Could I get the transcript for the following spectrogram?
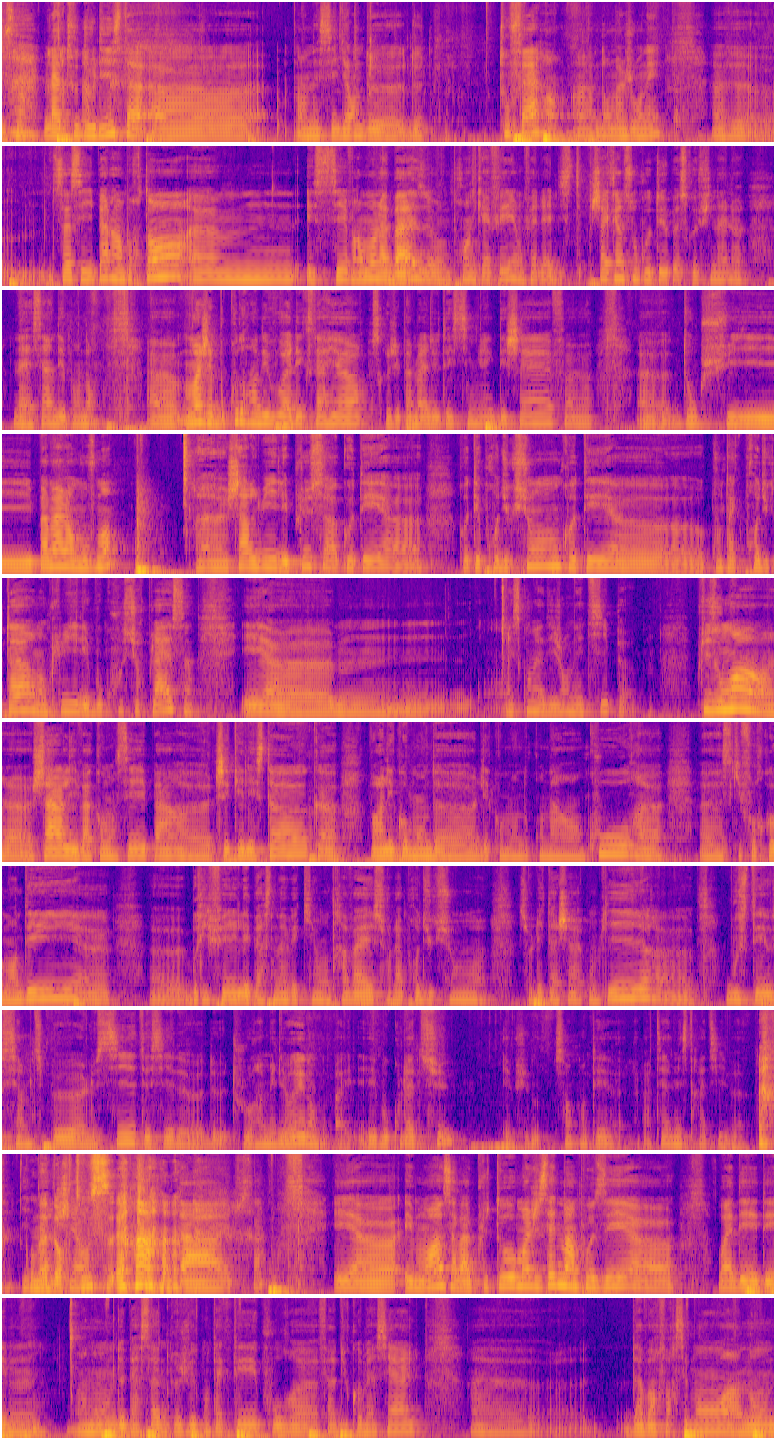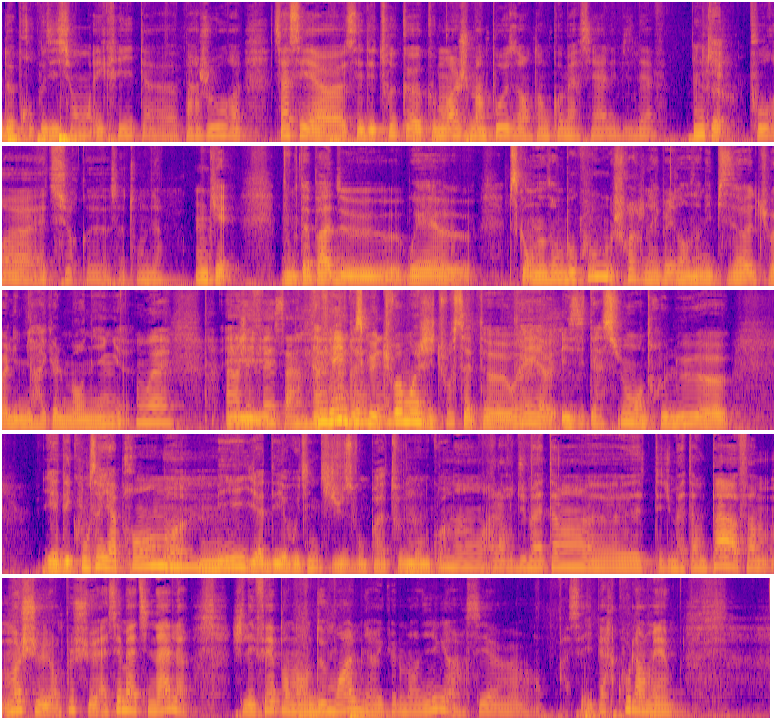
la to-do list en essayant de, de tout faire dans ma journée. Euh, ça, c'est hyper important. Euh, et c'est vraiment la base. On prend un café, on fait la liste. Chacun de son côté, parce qu'au final, on est assez indépendant. Euh, moi, j'ai beaucoup de rendez-vous à l'extérieur, parce que j'ai pas mal de testing avec des chefs. donc, je suis pas mal en mouvement. Euh, Charles, lui, il est plus euh, côté, euh, côté production, côté contact producteur. Donc lui, il est beaucoup sur place. Et est-ce qu'on a des journées types? Plus ou moins. Euh, Charles, il va commencer par euh, checker les stocks, euh, voir les commandes, les commandes qu'on a en cours, ce qu'il faut recommander, briefer les personnes avec qui on travaille sur la production, sur les tâches à accomplir, booster aussi un petit peu le site, essayer de, de toujours améliorer. Donc, il est beaucoup là-dessus. Et puis, sans compter la partie administrative. Qu'on adore tous. et tout ça. Et, et, moi, ça va plutôt. Moi, j'essaie de m'imposer ouais, des, des, un nombre de personnes que je vais contacter pour faire du commercial d'avoir forcément un nombre de propositions écrites euh, par jour. Ça, c'est euh, des trucs euh, que moi, je m'impose en tant que commercial et bizdev Ok. pour être sûr que ça tourne bien. Ok. Donc t'as pas de... Ouais... Parce qu'on entend beaucoup, je crois que j'en avais parlé dans un épisode, tu vois, les Miracle Morning. Ouais. Alors j'ai fait ça. T'as fait Parce que tu vois, moi j'ai toujours cette ouais, hésitation entre le il y a des conseils à prendre, mm. mais il y a des routines qui juste vont pas à tout le monde, quoi. Non, alors du matin, euh, t'es du matin ou pas. Enfin, moi, je suis, en plus, je suis assez matinale. Je l'ai fait pendant deux mois, le Miracle Morning. Alors, c'est euh, hyper cool, hein, mais...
